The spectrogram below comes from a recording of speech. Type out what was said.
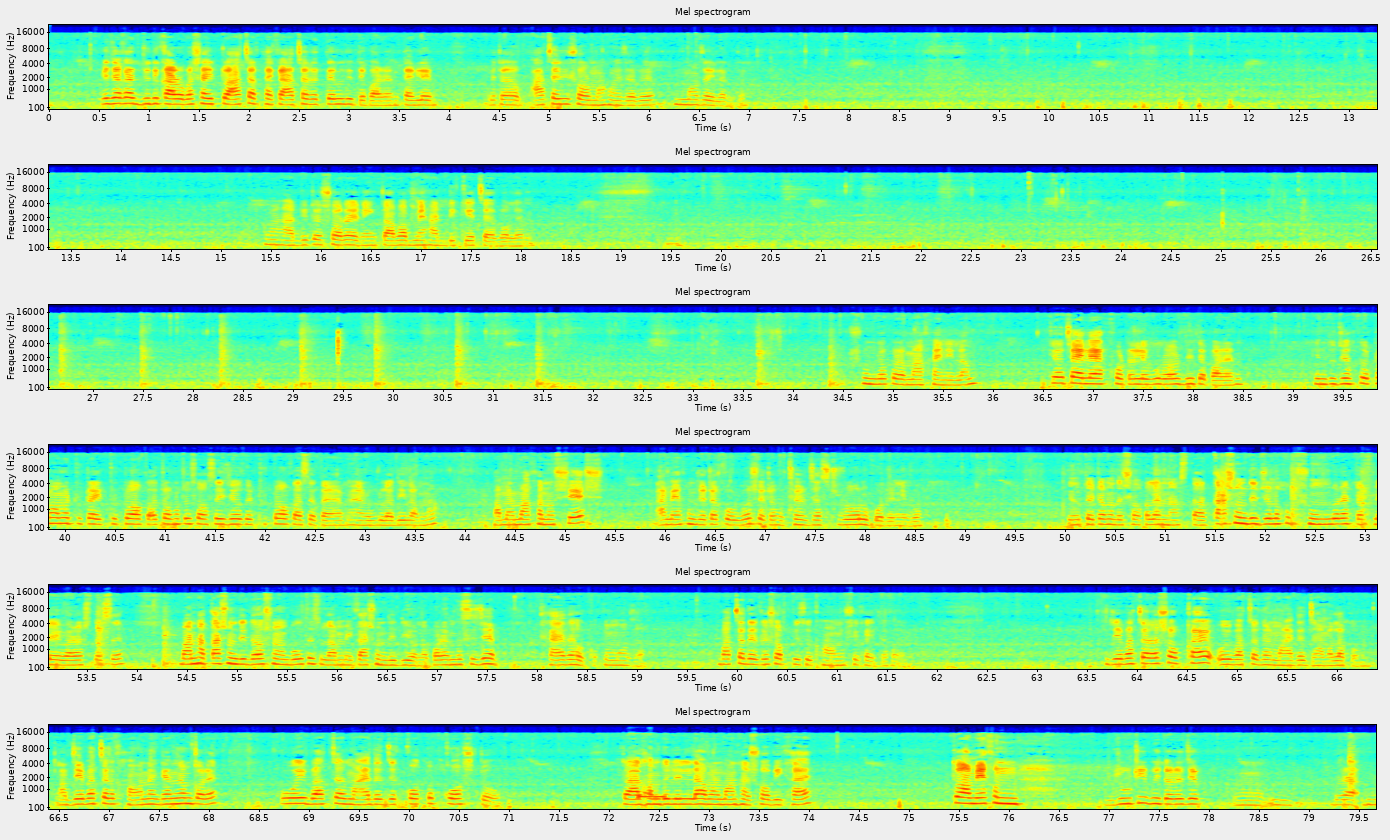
এই জায়গায় যদি কারও বাসায় একটু আচার থাকে, আচারে তেল দিতে পারেন তাহলে এটা আচারই শর্মা হয়ে যাবে, মজাই লাগবে। হাড্ডিটা সরাই নেই, কাবাব মেয়ে হাড্ডি কে চায় বলেন। সুন্দর করে মাখাই নিলাম। কেউ চাইলে এক ফোঁটা লেবু রস দিতে পারেন। কিন্তু যেহেতু টমেটোটা একটু টক, টমেটো সসে যেহেতু একটু টক আছে, তাই আমি আর ওগুলো দিলাম না। আমার মাখানো শেষ। আমি এখন যেটা করব সেটা হচ্ছে জাস্ট রোল করে নিব। যেহেতু এটা আমাদের সকালের নাস্তা, আর কাসুন্দির জন্য খুব সুন্দর একটা ফ্লেভার আসতেছে। বানহা কাসুন্দি দেওয়ার সময় বলতেছিলাম, আমি কাসুন্দি দিও না। পরে আমি বলছি যে, খায় দেখো কত মজা। বাচ্চাদেরকে সব কিছু খাওয়ানো শেখাইতে হয়। যে বাচ্চারা সব খায়, ওই বাচ্চাদের মায়েদের ঝামেলা কম। আর যে বাচ্চারা খাওয়ানো গ্যাঞ্জাম করে, ওই বাচ্চার মায়েদের যে কত কষ্ট। তো আলহামদুলিল্লাহ আমার মানহা সবই খায়। তো আমি এখন রুটির ভিতরে যে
